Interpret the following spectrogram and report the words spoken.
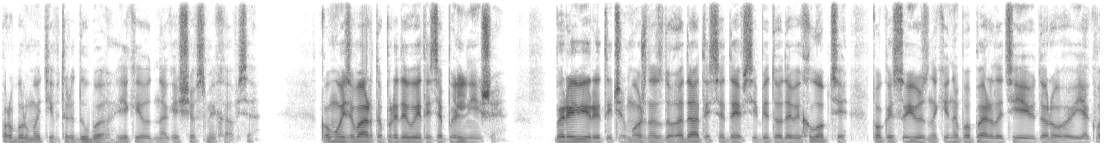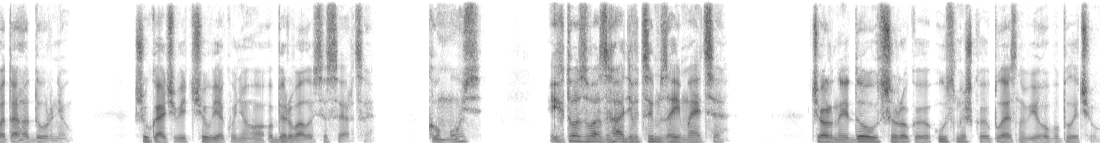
пробурмотів тридуба, який, однак, іще всміхався. Комусь варто придивитися пильніше, перевірити, чи можна здогадатися, де всі бітодові хлопці, поки союзники не поперли цією дорогою, як ватага дурнів. Шукач відчув, як у нього обірвалося серце. Комусь? І хто з вас гадів цим займеться? Чорний доу з широкою усмішкою плеснув його по плечу.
